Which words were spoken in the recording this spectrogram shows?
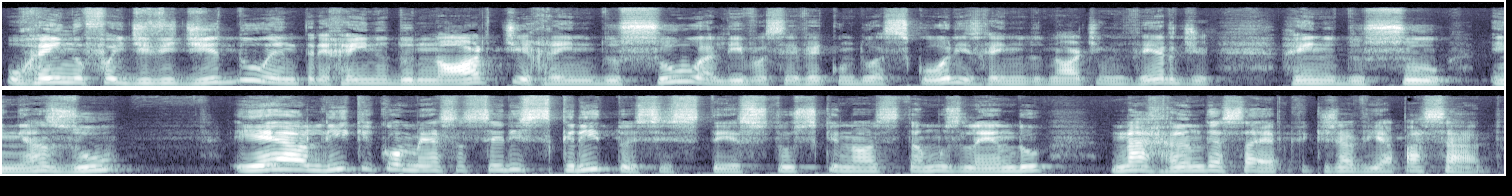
o reino foi dividido entre reino do norte e reino do sul. Ali você vê com duas cores, reino do norte em verde, reino do sul em azul. E é ali que começa a ser escrito esses textos que nós estamos lendo, narrando essa época que já havia passado.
